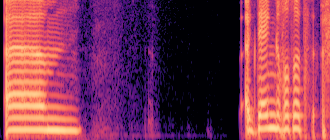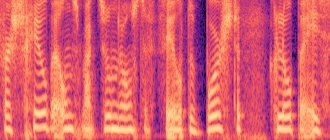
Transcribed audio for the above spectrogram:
Um, ik denk dat wat het verschil bij ons maakt, zonder ons te veel op de borst te kloppen, is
